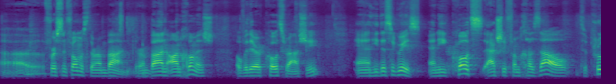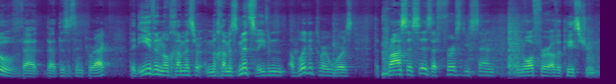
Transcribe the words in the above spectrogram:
Uh, first and foremost, the Ramban. The Ramban on Chumash over there quotes Rashi and he disagrees. And he quotes actually from Chazal to prove that, that this is incorrect, that even Milchemes Mitzvah, even obligatory wars, the process is that first you send an offer of a peace treaty.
